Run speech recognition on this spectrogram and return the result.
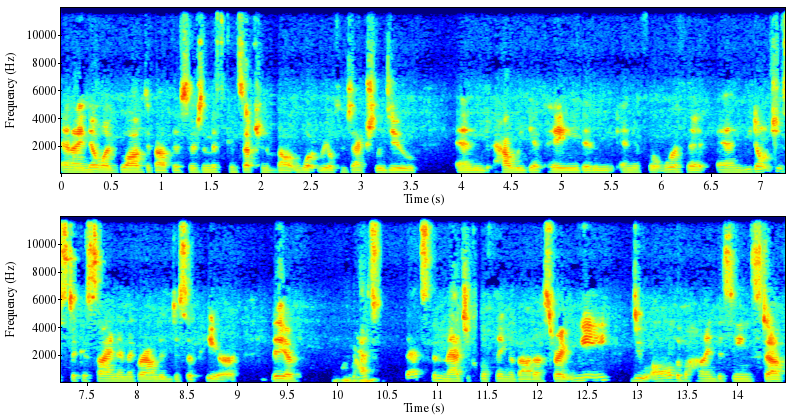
and I know I've blogged about this. There's a misconception about what realtors actually do and how we get paid and, and if we're worth it. And we don't just stick a sign in the ground and disappear. They have mm-hmm. that's that's the magical thing about us, right? We do all the behind the scenes stuff.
